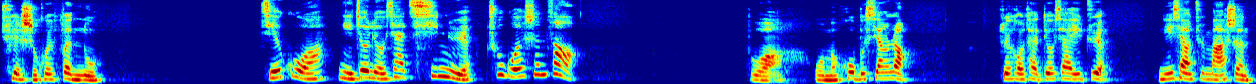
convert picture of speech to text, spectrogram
确实会愤怒。结果你就留下妻女出国深造。不，我们互不相让。最后，他丢下一句：“你想去麻省，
